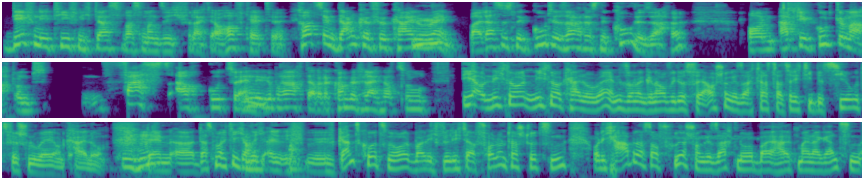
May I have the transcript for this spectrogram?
definitiv nicht das, was man sich vielleicht erhofft hätte. Trotzdem danke für Kylo mhm. Ren, weil das ist eine gute Sache, das ist eine coole Sache und habt ihr gut gemacht und fast auch gut zu Ende mhm. gebracht, aber da kommen wir vielleicht noch zu. Ja, und nicht nur, nicht nur Kylo Ren, sondern genau wie du es vorher auch schon gesagt hast, tatsächlich die Beziehung zwischen Ray und Kylo. Mhm. Denn äh, das möchte ich, also ich, ich, ganz kurz nur, weil ich will dich da voll unterstützen und ich habe das auch früher schon gesagt, nur bei halt meiner ganzen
